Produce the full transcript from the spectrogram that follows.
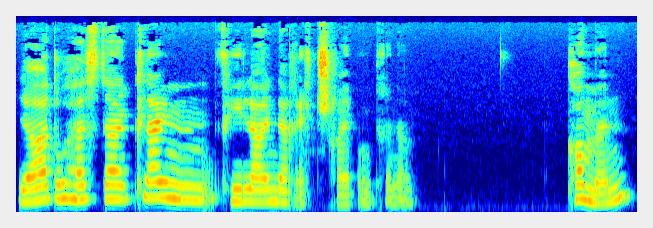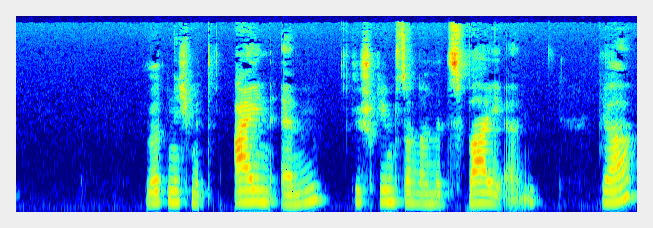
Ja, du hast da einen kleinen Fehler in der Rechtschreibung drin. Kommen wird nicht mit ein M geschrieben, sondern mit zwei M. Ja,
